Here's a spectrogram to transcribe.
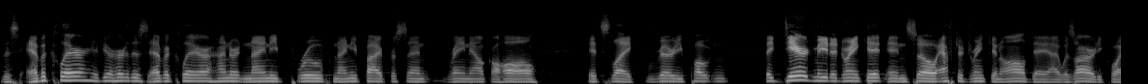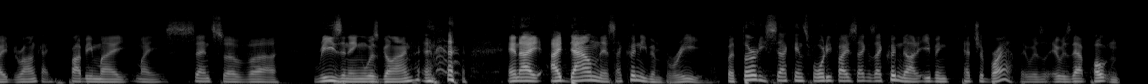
this Everclear. Have you heard of this Everclear? 190 proof, 95% grain alcohol. It's like very potent. They dared me to drink it, and so after drinking all day, I was already quite drunk. I, probably my my sense of uh, reasoning was gone, and and I I downed this. I couldn't even breathe for 30 seconds, 45 seconds. I could not even catch a breath. It was it was that potent.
